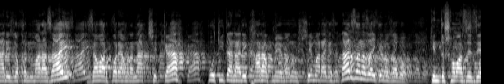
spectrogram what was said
নারী যখন মারা যায় যাওয়ার পরে আমরা নাক ছিটকা পতিতা নারী খারাপ মেয়ে মানুষ সে মারা গেছে তার জানা যায় কেন যাব? কিন্তু সমাজে যে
